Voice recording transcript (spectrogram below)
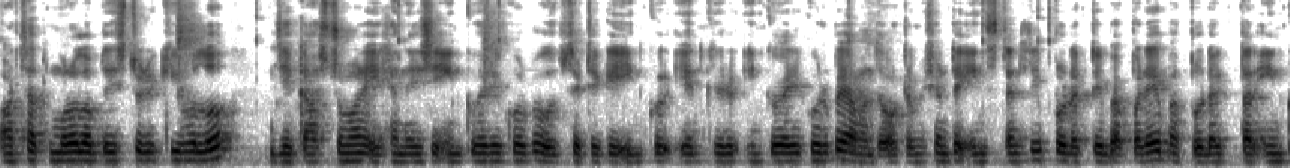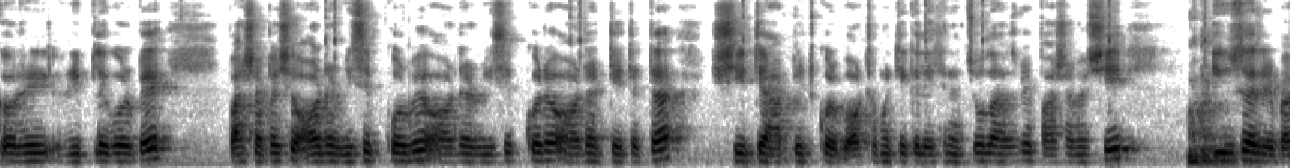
অর্থাৎ মোরাল অফ দ্য স্টোরি কী হলো? যে কাস্টমার এখানে এসে ইনকোয়ারি করবে ওয়েবসাইট থেকে ইনকোয়ারি করবে, আমাদের অটোমেশনটা ইনস্ট্যান্টলি প্রোডাক্টের ব্যাপারে বা প্রোডাক্ট তার ইনকোয়ারি রিপ্লে করবে, পাশাপাশি অর্ডার রিসিভ করবে অর্ডার রিসিভ করে অর্ডার ডেটাটা শিটে আপডেট করবে অটোমেটিক্যালি এখানে চলে আসবে, পাশাপাশি ইউজারের বা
